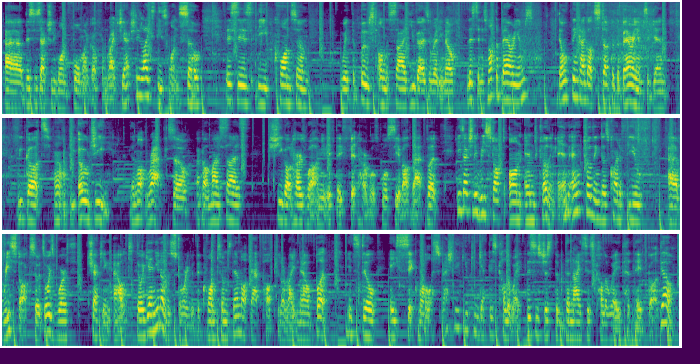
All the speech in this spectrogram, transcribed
uh, this is actually one for my girlfriend, right? She actually likes these ones. So this is the Quantum with the boost on the side. You guys already know. Listen, it's not the bariums. Don't think I got stuck with the bariums again. We got, well, the OG. They're not wrapped. So I got my size she got hers. Well, I mean, if they fit her, we'll, we'll see about that. But these actually restocked on End Clothing. And End Clothing does quite a few uh, restocks, so it's always worth checking out. So again, you know the story with the Quantums. They're not that popular right now, but it's still a sick model, especially if you can get this colorway. This is just the, the nicest colorway that they've got. Go!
